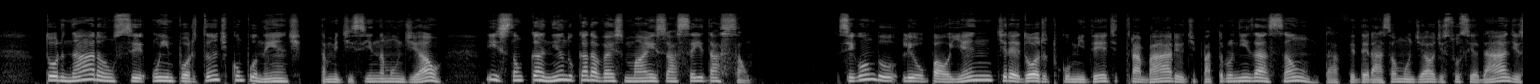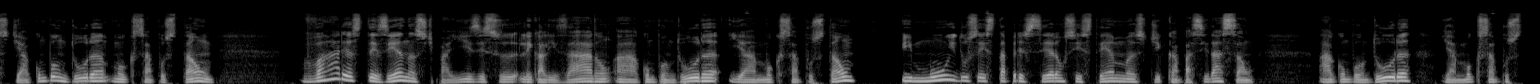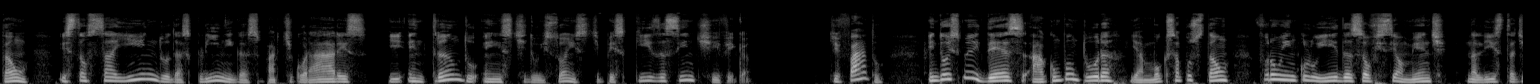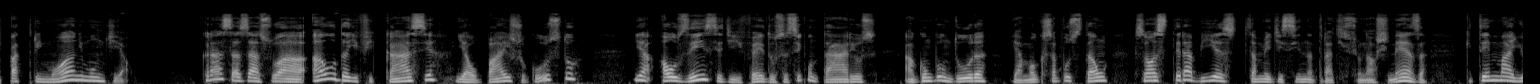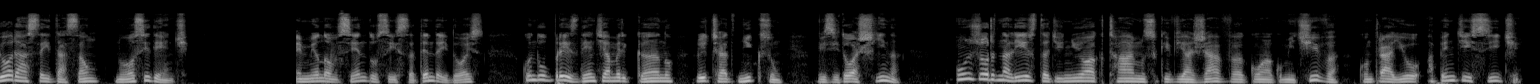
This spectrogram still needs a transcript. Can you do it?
tornaram-se um importante componente da medicina mundial e estão ganhando cada vez mais aceitação. Segundo Liu Baoyan, diretor do Comitê de Trabalho de Patronização da Federação Mundial de Sociedades de Acupuntura Moxapustão, várias dezenas de países legalizaram a acupuntura e a moxapustão e muitos estabeleceram sistemas de capacitação. A acupuntura e a moxapustão estão saindo das clínicas particulares e entrando em instituições de pesquisa científica. De fato, em 2010, a acupuntura e a moxapustão foram incluídas oficialmente na lista de patrimônio mundial. Graças à sua alta eficácia e ao baixo custo, e à ausência de efeitos secundários, a acupuntura e a moxapustão são as terapias da medicina tradicional chinesa que têm maior aceitação no Ocidente. Em 1972, quando o presidente americano Richard Nixon visitou a China, um jornalista de New York Times que viajava com a comitiva contraiu apendicite.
